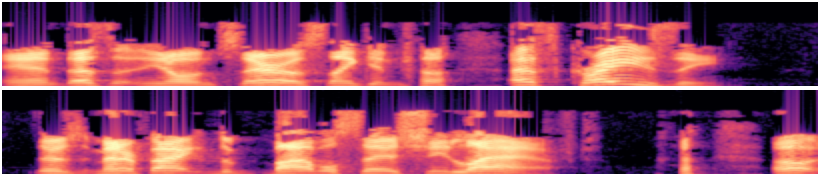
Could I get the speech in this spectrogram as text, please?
And that's, you know, and Sarah's thinking, that's crazy. There's, matter of fact, the Bible says she laughed. oh,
